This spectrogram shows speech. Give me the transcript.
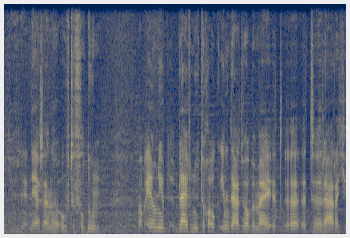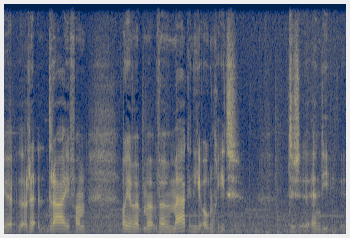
Dat je er nergens aan hoeft te voldoen. Maar op een of andere manier blijft nu toch ook inderdaad wel bij mij het, eh, het eh, raar dat je re- draaien van... Oh ja, we, we, maken hier ook nog iets. Dus, eh, en die, eh,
